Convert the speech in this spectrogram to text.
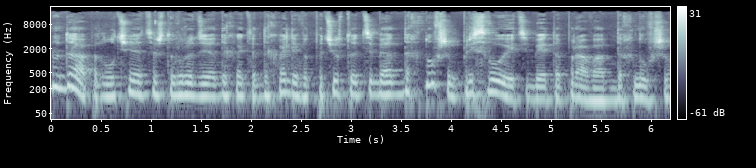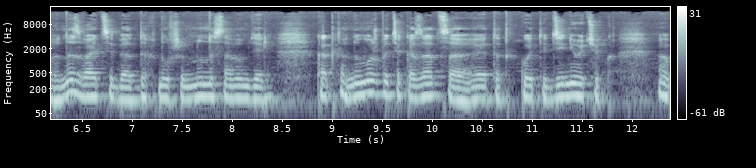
Ну да, получается, что вроде отдыхать отдыхали, вот почувствовать себя отдохнувшим, присвоить себе это право отдохнувшего, назвать себя отдохнувшим, ну на самом деле как-то, ну может быть оказаться этот какой-то денечек, э,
